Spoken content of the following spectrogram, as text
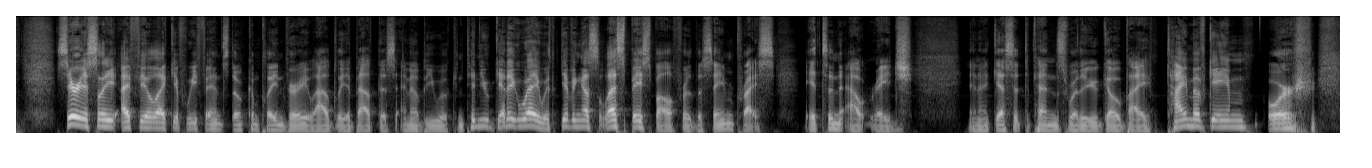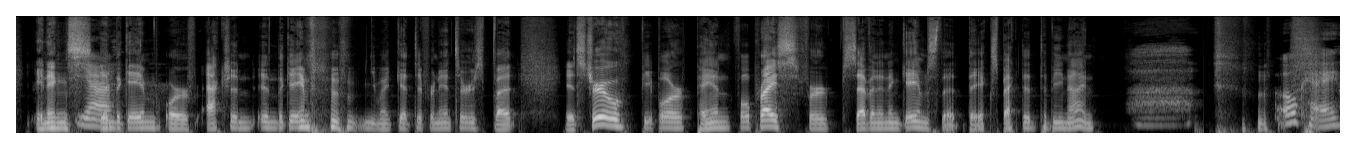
Seriously, I feel like if we fans don't complain very loudly about this, MLB will continue getting away with giving us less baseball for the same price. It's an outrage. And I guess it depends whether you go by time of game or innings Yeah. in the game or action in the game. you might get different answers, but it's true. People are paying full price for seven inning games that they expected to be nine. okay.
